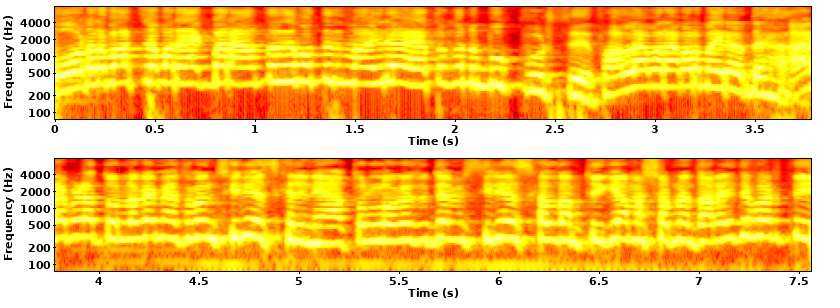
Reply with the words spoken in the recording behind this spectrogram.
বড়ার বাচ্চা আবার একবার আন্তাজের মধ্যে মাইরা এতক্ষণ বুক ফুটছে। ফালে আবার আবার মাইরা দেখা। আরে বেটা তোর লগে আমি এতক্ষণ সিরিয়াস খেলিনি আর তোর লগে যদি আমি সিরিয়াস খেলতাম তুই কি আমার সামনে দাঁড়াইতে পারতি?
